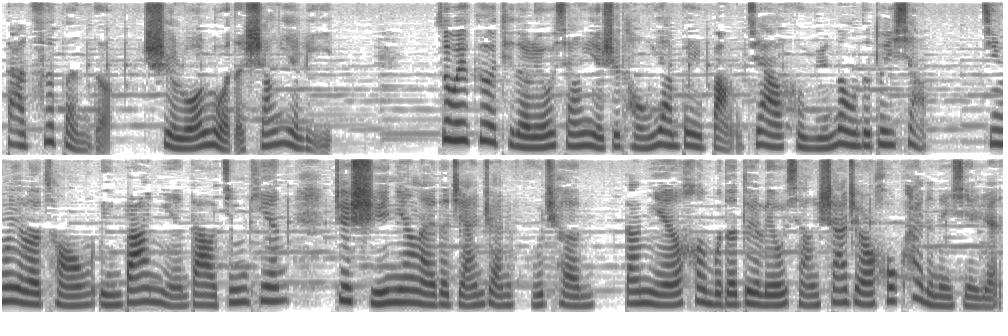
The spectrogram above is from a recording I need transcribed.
大资本的赤裸裸的商业利益。作为个体的刘翔，也是同样被绑架和愚弄的对象。经历了从零八年到今天这十年来的辗转浮沉，当年恨不得对刘翔杀之而后快的那些人，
